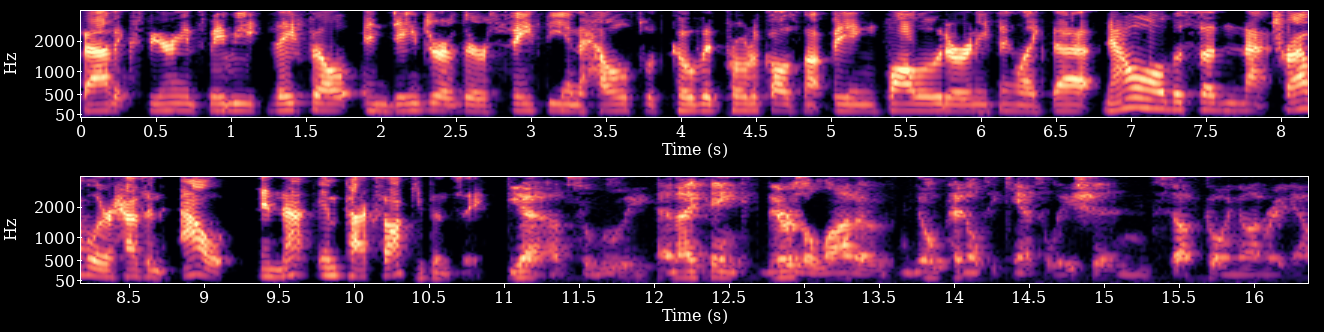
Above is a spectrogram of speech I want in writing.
bad experience. Maybe they felt in danger of their safety and health with COVID protocols not being followed or anything like that. Now, all of a sudden, that traveler has an out and that impacts occupancy. Yeah, absolutely. And I think there's a lot of no penalty cancellation stuff going on right now.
